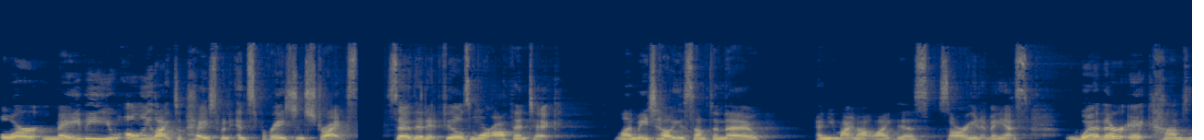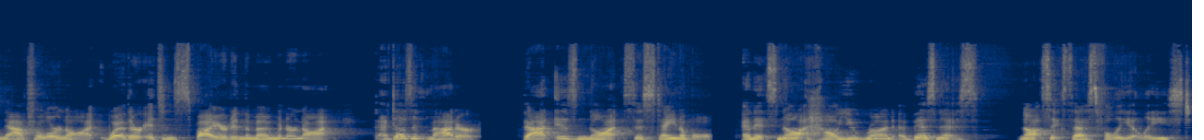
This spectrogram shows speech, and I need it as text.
Or maybe you only like to post when inspiration strikes so that it feels more authentic. Let me tell you something though, and you might not like this, sorry in advance. Whether it comes natural or not, whether it's inspired in the moment or not, that doesn't matter. That is not sustainable. And it's not how you run a business, not successfully at least.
